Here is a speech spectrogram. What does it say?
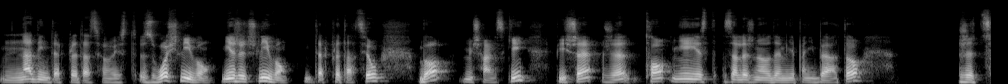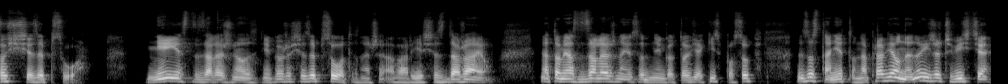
nadinterpretacją, jest złośliwą, nieżyczliwą interpretacją, bo Miszalski pisze, że to nie jest zależne ode mnie, pani Beato, że coś się zepsuło. Nie jest zależne od niego, że się zepsuło, to znaczy awarie się zdarzają. Natomiast zależne jest od niego to, w jaki sposób zostanie to naprawione. No i rzeczywiście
